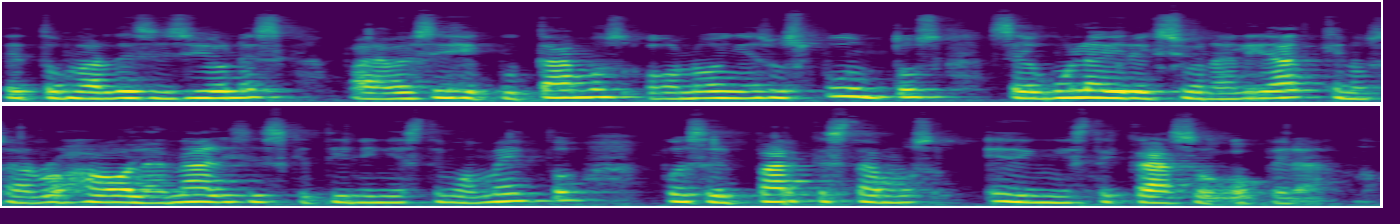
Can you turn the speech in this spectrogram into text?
de tomar decisiones para ver si ejecutamos o no en esos puntos según la direccionalidad que nos ha arrojado el análisis que tiene en este momento, pues el par que estamos en este caso operando.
